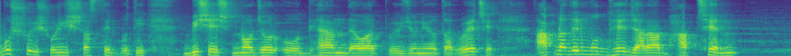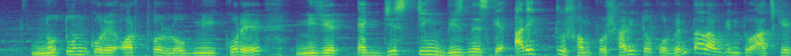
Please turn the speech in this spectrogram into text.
অবশ্যই শরীর স্বাস্থ্যের প্রতি বিশেষ নজর ও ধ্যান দেওয়ার প্রয়োজনীয়তা রয়েছে। আপনাদের মধ্যে যারা ভাবছেন নতুন করে অর্থ লগ্নি করে নিজের এক্সিস্টিং বিজনেসকে আরেকটু সম্প্রসারিত করবেন, তারাও কিন্তু আজকের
